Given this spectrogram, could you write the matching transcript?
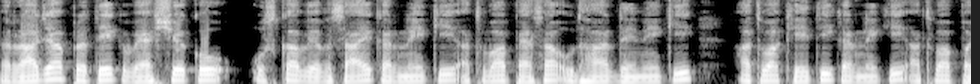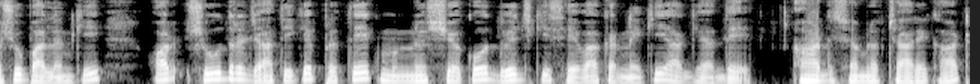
राजा प्रत्येक वैश्य को उसका व्यवसाय करने की अथवा पैसा उधार देने की अथवा खेती करने की अथवा पशुपालन की और शूद्र जाति के प्रत्येक मनुष्य को द्विज की सेवा करने की आज्ञा दे। आठ दशमलव चार एक आठ।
